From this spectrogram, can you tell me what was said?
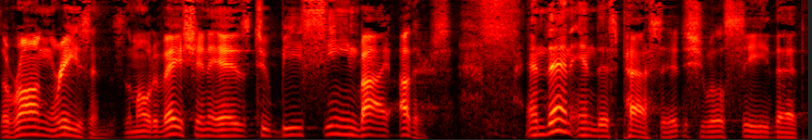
the wrong reasons. The motivation is to be seen by others. And then in this passage, we'll see that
